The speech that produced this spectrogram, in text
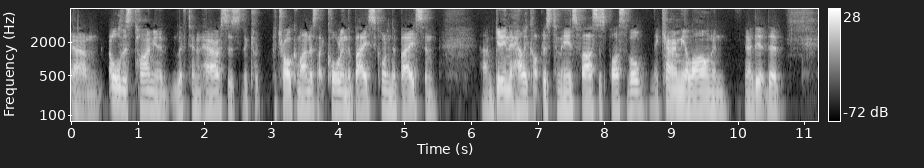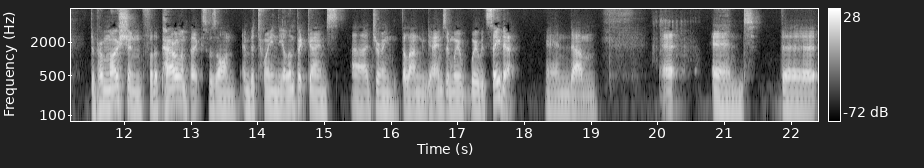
um, all this time, you know, Lieutenant Harris is the patrol commanders like calling the base, calling the base, and um, getting the helicopters to me as fast as possible. They're carrying me along, and you know, the the, the promotion for the Paralympics was on in between the Olympic Games uh, during the London Games, and we we would see that, and um, at, and the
